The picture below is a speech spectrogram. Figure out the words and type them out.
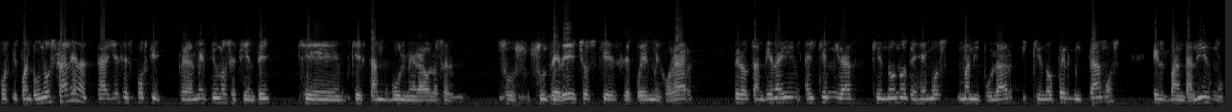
porque cuando uno sale a las calles es porque realmente uno se siente que, están vulnerados sus, derechos, que se pueden mejorar, pero también hay, hay que mirar que no nos dejemos manipular y que no permitamos el vandalismo,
